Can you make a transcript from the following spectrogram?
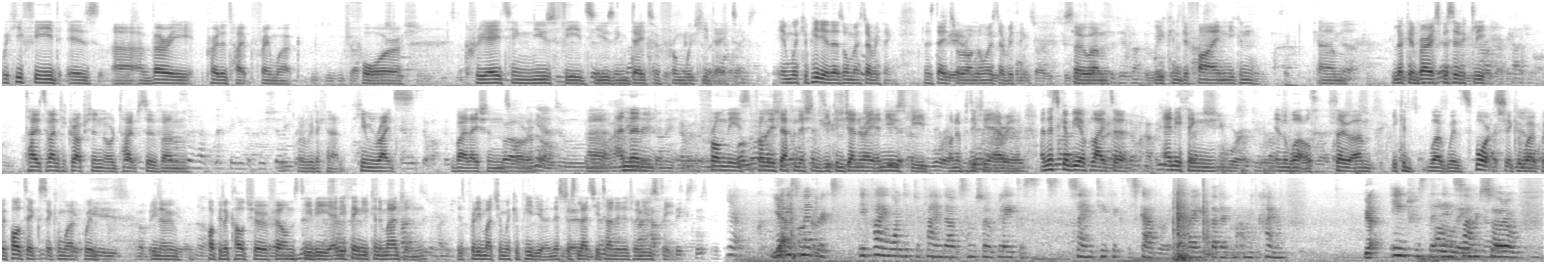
Wikifeed is uh, a very prototype framework for creating news feeds using data from Wikidata. In Wikipedia, there's almost everything. There's data on almost everything. So um, you can define, you can um, look at very specifically types of anti-corruption or types of um, what are we looking at? Human rights violations, or uh, and then from these from these definitions, you can generate a news feed on a particular area, and this could be applied to anything in the world. So um, you could work with sports, it could work with politics, it can work with you know popular culture, films, TV, anything you can imagine is pretty much in Wikipedia, and this just lets you turn it into a news feed. Yeah, yeah. these metrics. If I wanted to find out some sort of latest scientific discovery, right? That I'm, I'm kind of yeah. interested in some sort of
